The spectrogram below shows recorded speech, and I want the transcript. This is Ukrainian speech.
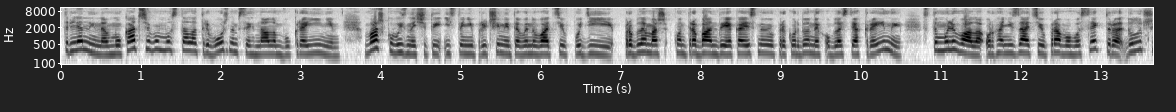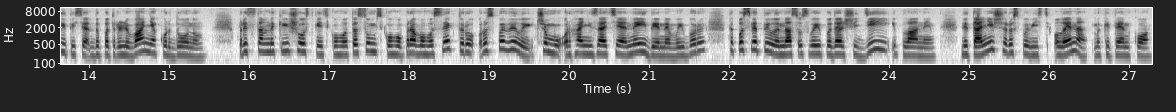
Стрілянина в Мукачевому стала тривожним сигналом в Україні. Важко визначити істинні причини та винуватців події. Проблема ж контрабанди, яка існує у прикордонних областях країни, стимулювала організацію правого сектора долучитися до патрулювання кордону. Представники Шосткінського та Сумського правого сектору розповіли, чому організація не йде на вибори та посвятили нас у свої подальші дії і плани. Детальніше розповість Олена Микитенко.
